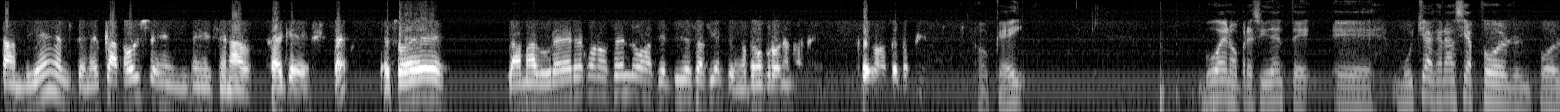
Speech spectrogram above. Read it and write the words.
también el tener 14 en, el Senado. O sea que eso es la madurez de reconocer los aciertos y desaciertos. No tengo problema en reconocerlo Ok. Bueno, presidente, eh, muchas gracias por, por,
